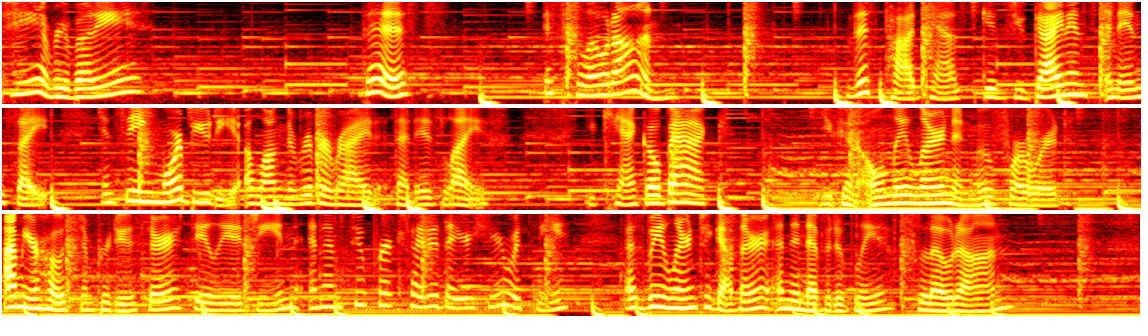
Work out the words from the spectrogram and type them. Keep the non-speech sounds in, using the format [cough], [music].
Hey, everybody. This is Float On. This podcast gives you guidance and insight in seeing more beauty along the river ride that is life. You can't go back, you can only learn and move forward. I'm your host and producer, Dahlia Jean, and I'm super excited that you're here with me as we learn together and inevitably float on.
